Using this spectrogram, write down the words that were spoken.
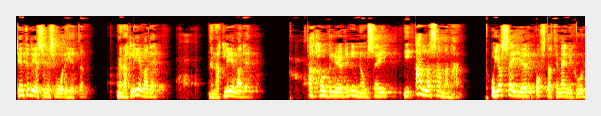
Det är inte det som är svårigheten. Men att leva det. Men att leva det. Att ha glöden inom sig i alla sammanhang. Och jag säger ofta till människor,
